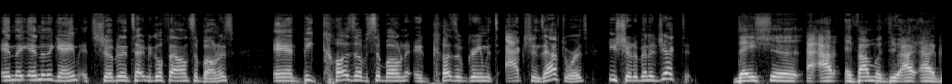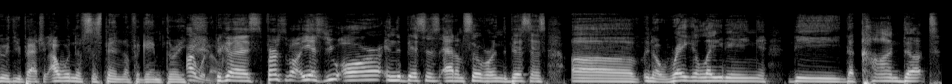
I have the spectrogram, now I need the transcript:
in the end of the game, it should have been a technical foul on Sabonis. And because of Sabonis, because of Green's actions afterwards, he should have been ejected. They should. I, I, if I'm with you, I, I agree with you, Patrick. I wouldn't have suspended them for Game Three. I wouldn't because first of all, yes, you are in the business, Adam Silver, in the business of you know regulating the the conduct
